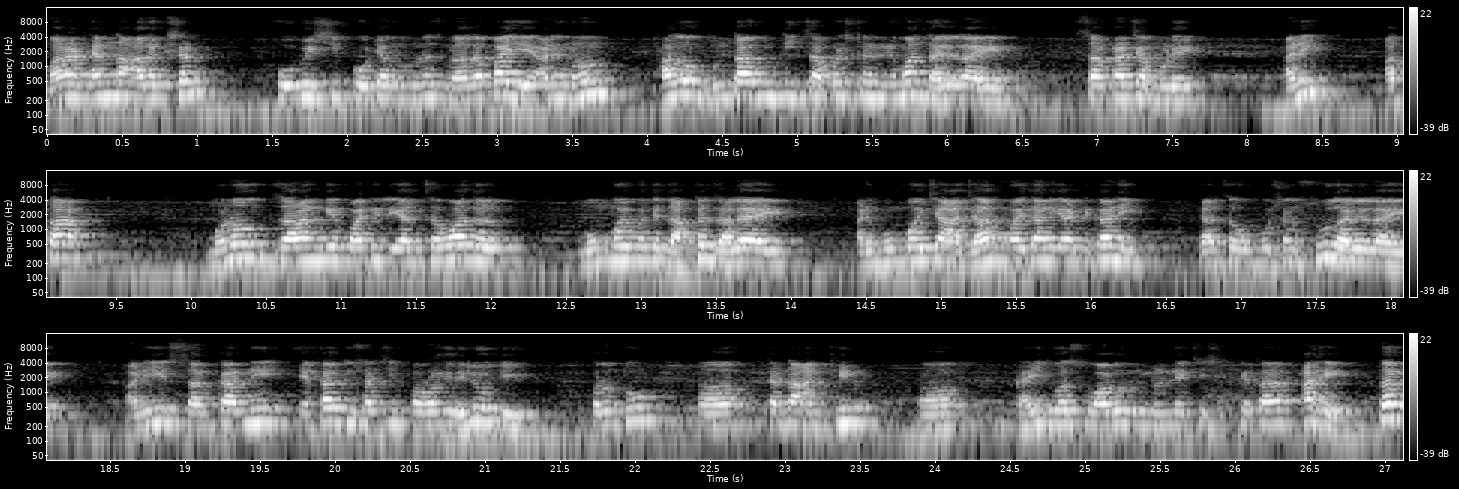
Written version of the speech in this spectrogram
मराठ्यांना आरक्षण ओबीसी कोट्यामधूनच मिळालं पाहिजे. आणि म्हणून हा जो गुंतागुंतीचा प्रश्न निर्माण झालेला आहे सरकारच्या पुढे आणि आता मनोज जारांगे पाटील यांचं वादळ मुंबईमध्ये दाखल झालं आहे. आणि मुंबईच्या आझाद मैदान या ठिकाणी त्यांचं उपोषण सुरू झालेलं आहे. आणि सरकारने एकाच दिवसाची परवानगी दिली होती परंतु त्यांना आणखीन काही दिवस वाढून मिळण्याची शक्यता आहे. तर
